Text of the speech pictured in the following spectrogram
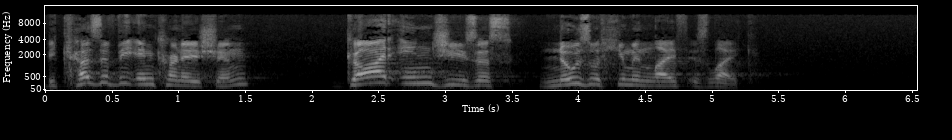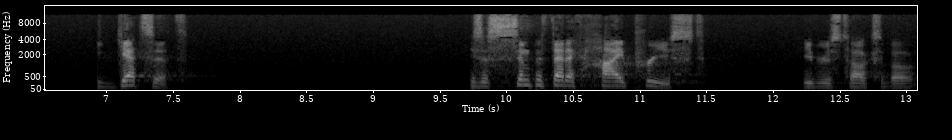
Because of the incarnation, God in Jesus knows what human life is like. He gets it. He's a sympathetic high priest, Hebrews talks about.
